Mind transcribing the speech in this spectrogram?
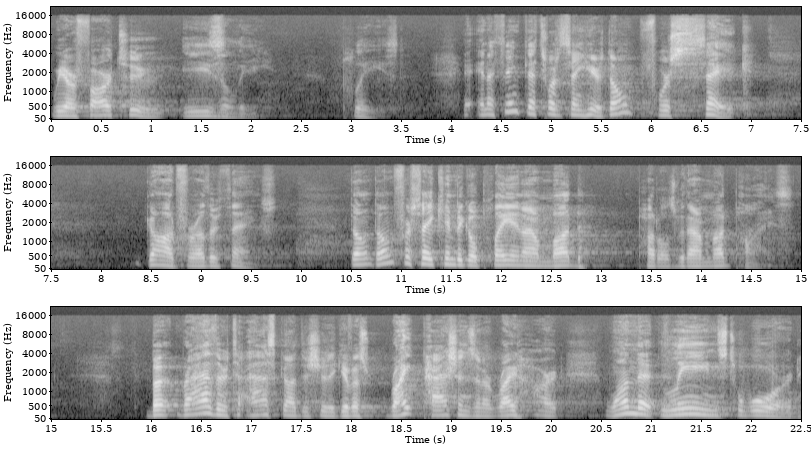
We are far too easily pleased. And I think that's what it's saying here. don't forsake God for other things. Don't, don't forsake Him to go play in our mud puddles with our mud pies. But rather to ask God this year to give us right passions and a right heart, one that leans toward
